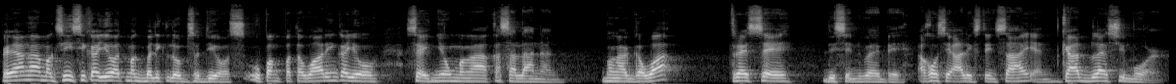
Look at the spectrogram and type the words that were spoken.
Kaya nga magsisi kayo at magbalik loob sa Diyos upang patawarin kayo sa inyong mga kasalanan. Mga gawa 13.19 Ako si Alex Tinsay and God bless you more.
